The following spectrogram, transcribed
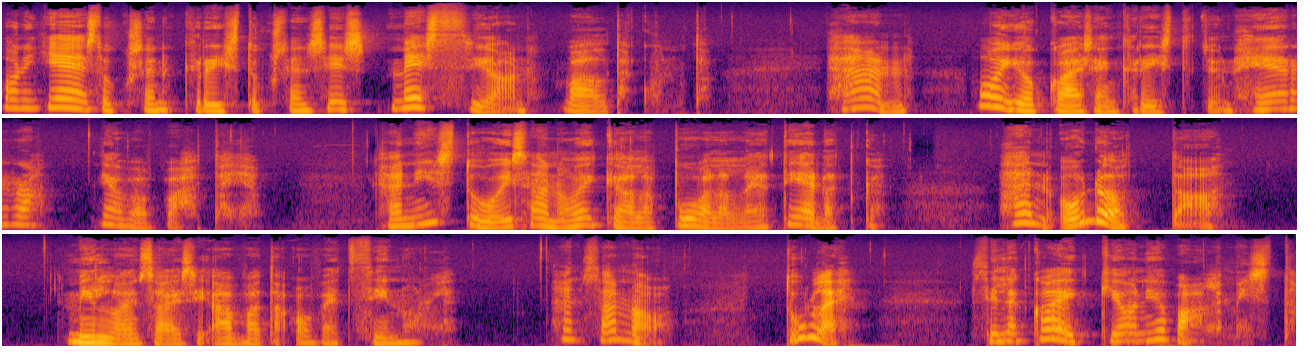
on Jeesuksen Kristuksen, siis Messiaan valtakunta. Hän on jokaisen kristityn Herra ja vapahtaja. Hän istuu isän oikealla puolella ja tiedätkö, hän odottaa, milloin saisi avata ovet sinulle. Hän sanoo, tule, sillä kaikki on jo valmista.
